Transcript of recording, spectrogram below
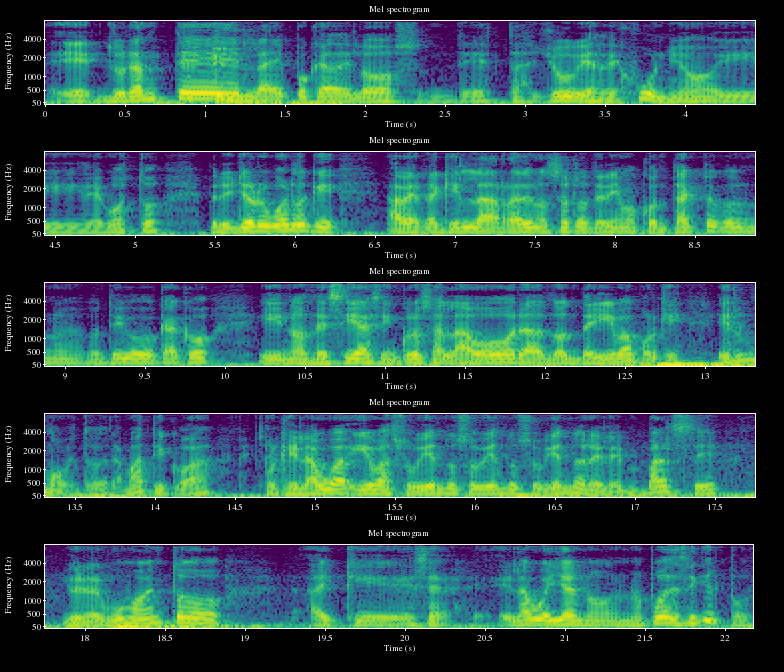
Eh, durante la época de los de estas lluvias de junio y de agosto, pero yo recuerdo que, a ver, aquí en la radio nosotros teníamos contacto con, contigo, Caco, y nos decías incluso a la hora, dónde iba, porque era un momento dramático, ¿ah? Porque el agua iba subiendo, subiendo, subiendo en el embalse, y en algún momento hay que, o sea, el agua ya no, no puede seguir, pues.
